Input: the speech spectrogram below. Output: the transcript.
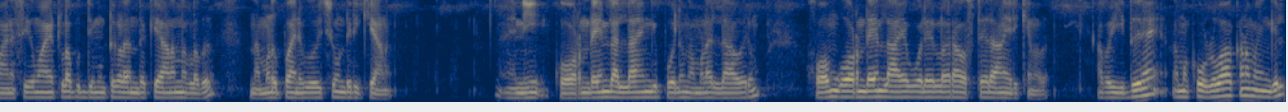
മാനസികമായിട്ടുള്ള ബുദ്ധിമുട്ടുകൾ എന്തൊക്കെയാണെന്നുള്ളത് നമ്മളിപ്പോൾ അനുഭവിച്ചുകൊണ്ടിരിക്കുകയാണ്. ഇനി ക്വാറന്റൈനിലല്ല എങ്കിൽ പോലും നമ്മളെല്ലാവരും ഹോം ക്വാറന്റൈനിലായ പോലെയുള്ള ഒരു അവസ്ഥയിലാണ് ഇരിക്കുന്നത്. അപ്പോൾ ഇതിനെ നമുക്ക് ഒഴിവാക്കണമെങ്കിൽ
